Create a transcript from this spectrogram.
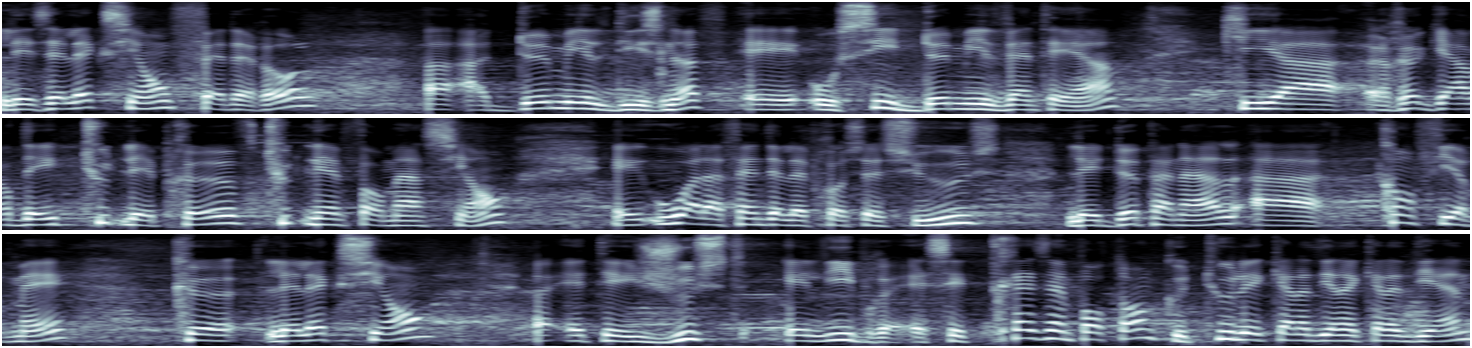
les élections fédérales à 2019 et aussi 2021 qui a regardé toutes les preuves, toute l'information, et où à la fin de le processus, les deux panels ont confirmé que l'élection euh, était juste et libre. Et c'est très important que tous les Canadiens et Canadiennes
